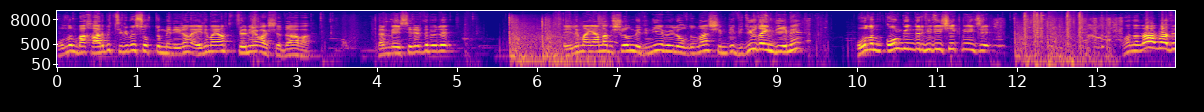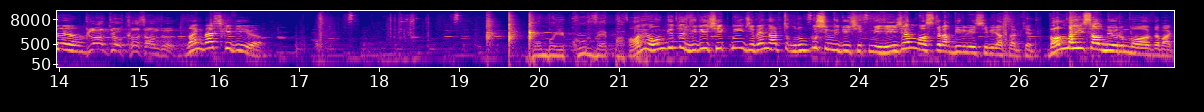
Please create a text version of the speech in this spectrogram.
Oğlum bak harbi tribe soktun beni lan elim ayağım titremeye başladı ha bak. Ben VS'lerde böyle elim ayağıma bir şey olmuyordu. Niye böyle oldum lan şimdi? Videodayım diye mi? Oğlum 10 gündür video çekmeyince Ana ne yapmadın? Gladio kazandı. Lan maç gidiyor. Bombayı kur ve patlat. Abi 10 gündür video çekmeyince ben artık unutmuşum video çekmeyi. Heyecan bastı bak 1 vs 1 atarken. Vallahi salmıyorum bu arada bak.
